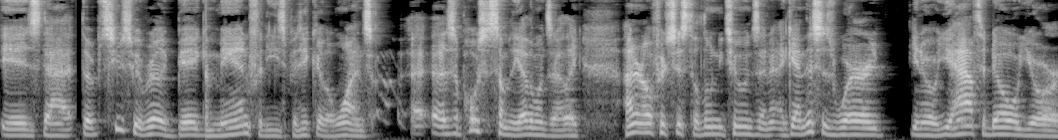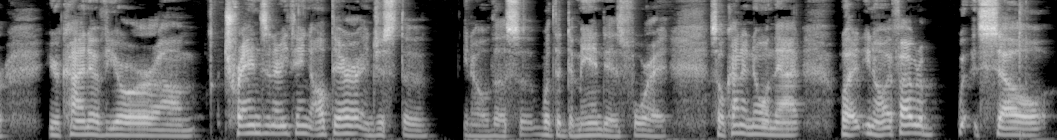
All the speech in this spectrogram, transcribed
is that there seems to be a really big demand for these particular ones as opposed to some of the other ones that I like. I don't know if it's just the Looney Tunes. And again, this is where you know you have to know your your kind of your um, trends and everything out there and just the you know the what the demand is for it. So kind of knowing that. But you know if i were to sell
